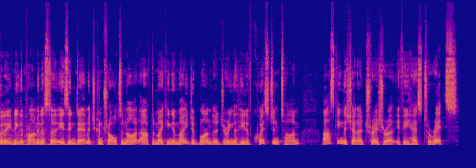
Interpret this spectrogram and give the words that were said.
Good evening. The Prime Minister is in damage control tonight after making a major blunder during the heat of question time, asking the Shadow Treasurer if he has Tourette's.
